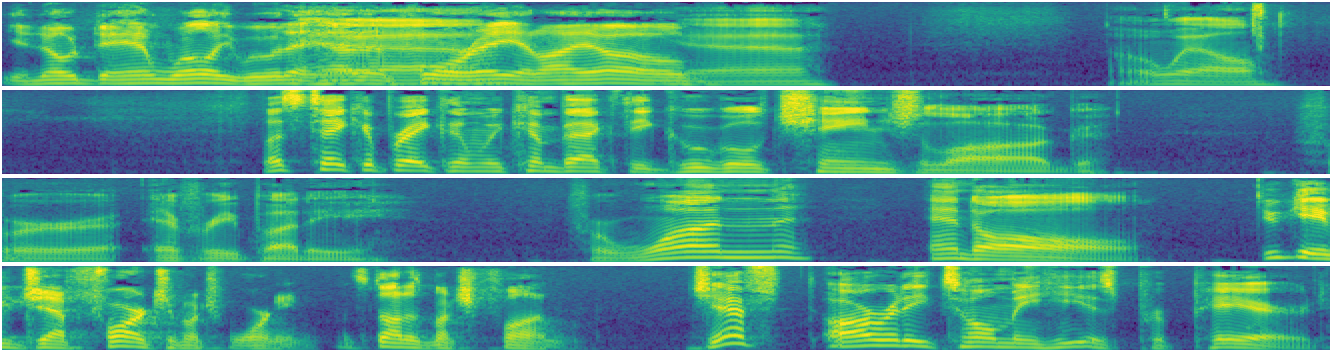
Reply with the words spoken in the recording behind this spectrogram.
You know damn well we would have had Yeah. a 4A at I/O. Yeah. Oh well. Let's take a break. Then we come back. The Google change log for everybody, for one and all. You gave Jeff far too much warning. It's not as much fun. Jeff already told me he is prepared.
